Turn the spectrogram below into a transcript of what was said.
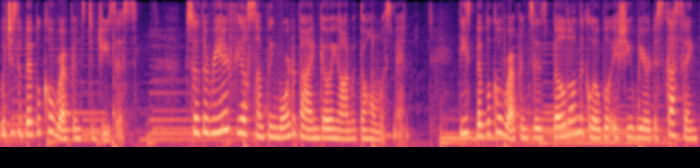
which is a biblical reference to Jesus. So the reader feels something more divine going on with the homeless man. These biblical references build on the global issue we are discussing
